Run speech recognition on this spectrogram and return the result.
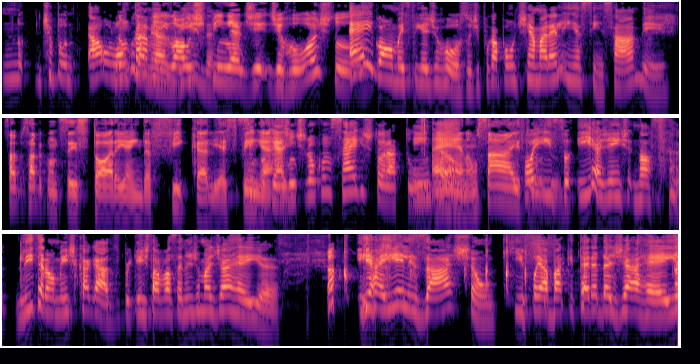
no- tipo, ao longo Não da tava minha igual vida. espinha de, de rosto? É igual uma espinha de rosto, tipo com a pontinha amarelinha, assim, sabe? Sabe, sabe quando você estoura e ainda fica ali a Sim, espinha? porque a Aí- gente não consegue estourar tudo. Então, É, não sai Foi tudo. isso. E a gente, nossa, literalmente cagados, porque a gente tava saindo de uma diarreia. E aí eles acham que foi a bactéria da diarreia.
